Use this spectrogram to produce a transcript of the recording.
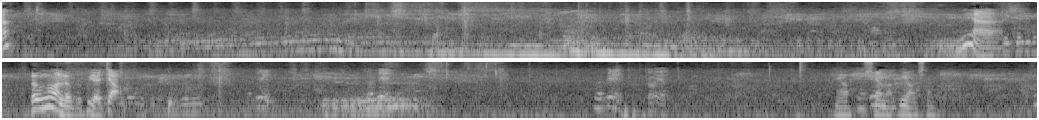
မ်မင်းကလုံတော့လုံဘူးသူ ဟုတ်တယ်ကောင်းရ။ညရှင်းမပြအောင်ရှင်းမ။ဒီ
